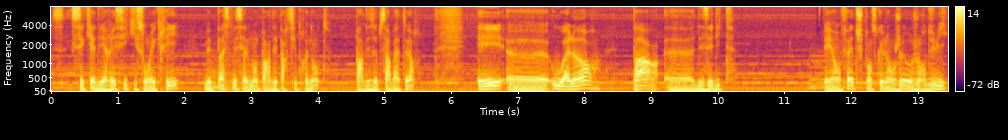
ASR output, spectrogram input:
c'est qu'il y a des récits qui sont écrits, mais pas spécialement par des parties prenantes, par des observateurs, et, euh, ou alors par euh, des élites. Et en fait, je pense que l'enjeu aujourd'hui,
